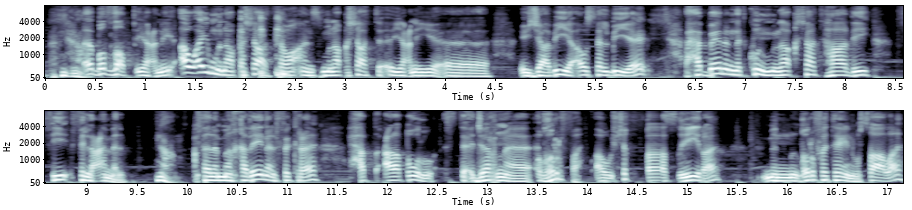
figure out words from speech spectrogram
نعم. بالضبط يعني. أو أي مناقشات سواء مناقشات يعني آه، إيجابية أو سلبية. حبينا إن تكون المناقشات هذه في في العمل. نعم. فلما خذينا الفكرة حط على طول استأجرنا غرفة أو شقة صغيرة من غرفتين وصالة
